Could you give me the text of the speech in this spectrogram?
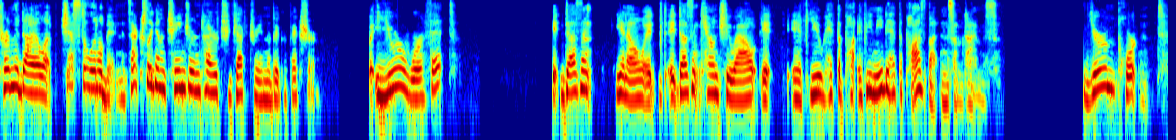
Turn the dial up just a little bit, and it's actually going to change your entire trajectory in the bigger picture. But you're worth it. It doesn't, you know, it, it doesn't count you out. It, if you hit the, if you need to hit the pause button sometimes, you're important.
